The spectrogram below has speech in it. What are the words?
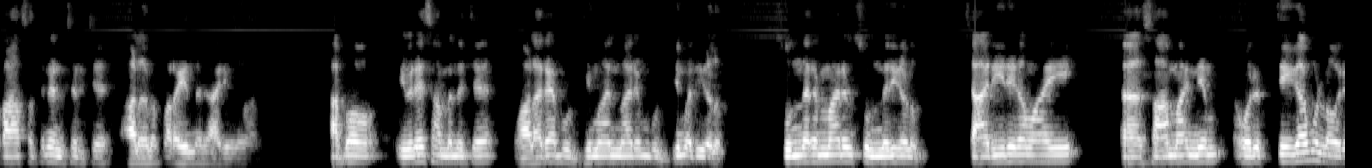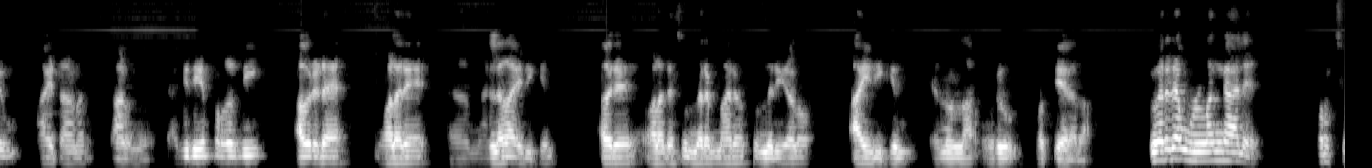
പ്രാസത്തിനനുസരിച്ച് ആളുകൾ പറയുന്ന കാര്യങ്ങളാണ്. അപ്പോ ഇവരെ സംബന്ധിച്ച് വളരെ ബുദ്ധിമാന്മാരും ബുദ്ധിമതികളും സുന്ദരന്മാരും സുന്ദരികളും ശാരീരികമായി സാമാന്യം ഒരു തികവുള്ളവരും ആയിട്ടാണ് കാണുന്നത്. ശാരീരിക പ്രകൃതി അവരുടെ വളരെ നല്ലതായിരിക്കും. അവർ വളരെ സുന്ദരന്മാരോ സുന്ദരികളോ ആയിരിക്കും എന്നുള്ള ഒരു പ്രത്യേകത. ഇവരുടെ ഉള്ളങ്കാൽ കുറച്ച്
